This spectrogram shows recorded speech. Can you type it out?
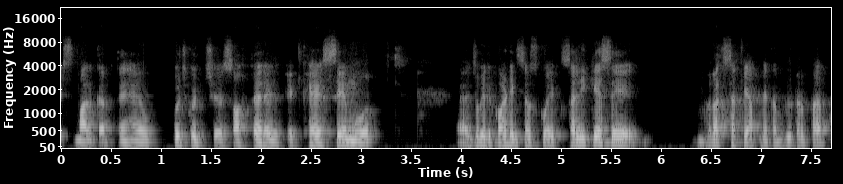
इस्तेमाल करते हैं कुछ कुछ सॉफ्टवेयर है, एक है सेमोर जो भी रिकॉर्डिंग है, उसको एक सलीके से रख सके अपने कंप्यूटर पर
